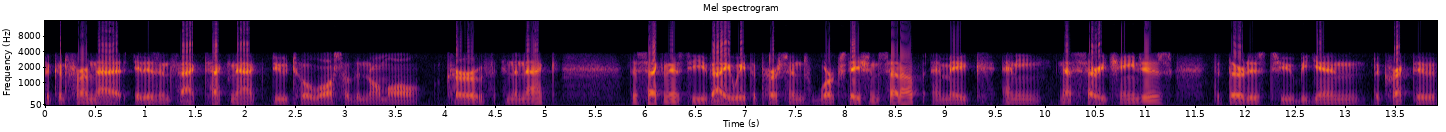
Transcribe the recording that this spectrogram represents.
to confirm that it is in fact tech neck due to a loss of the normal curve in the neck. The second is to evaluate the person's workstation setup and make any necessary changes. The third is to begin the corrective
